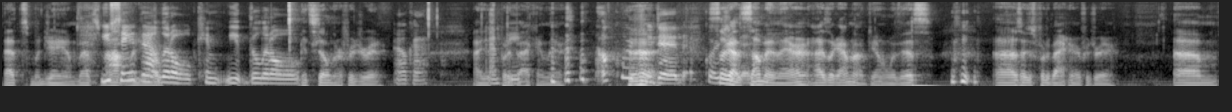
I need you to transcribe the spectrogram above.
That's my jam. That's you saved that little can you, the little It's still in the refrigerator. okay. I just put it back in there. Of course you did. Of course Still you got did. some in there. I was like, I'm not dealing with this. uh, so I just put it back in the refrigerator. Um,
